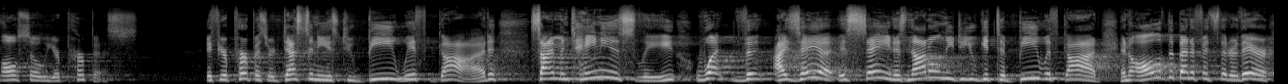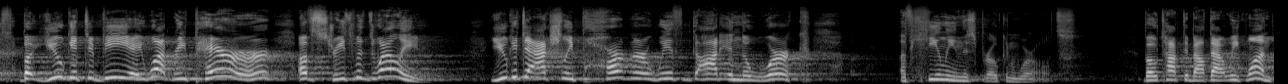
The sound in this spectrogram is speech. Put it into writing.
also your purpose. If your purpose or destiny is to be with God, simultaneously, what the Isaiah is saying is not only do you get to be with God and all of the benefits that are there, but you get to be a what? Repairer of streets with dwelling. You get to actually partner with God in the work of healing this broken world. Bo talked about that week one,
